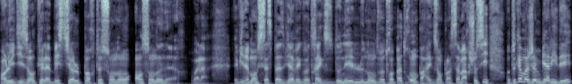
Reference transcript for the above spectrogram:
en lui disant que la bestiole porte son nom en son honneur. Voilà. Évidemment, si ça se passe bien avec votre ex, donnez le nom de votre patron par exemple, hein, ça marche aussi. En tout cas, moi j'aime bien l'idée.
